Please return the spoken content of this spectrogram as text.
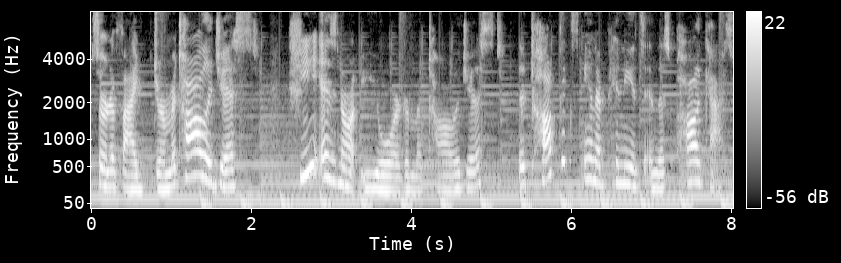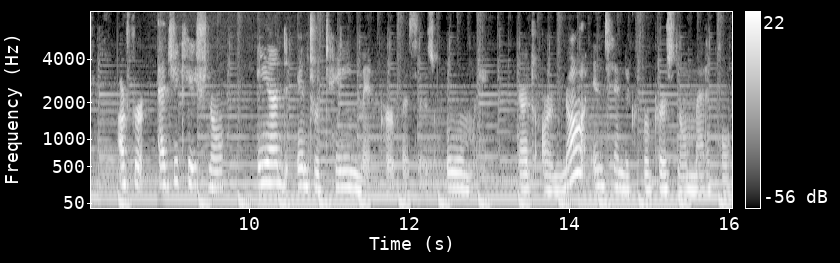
certified dermatologist, she is not your dermatologist. The topics and opinions in this podcast are for educational and entertainment purposes only and are not intended for personal medical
